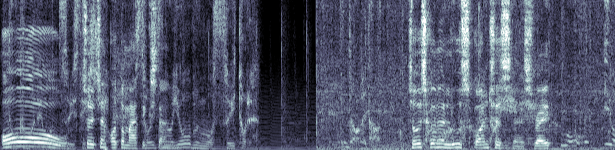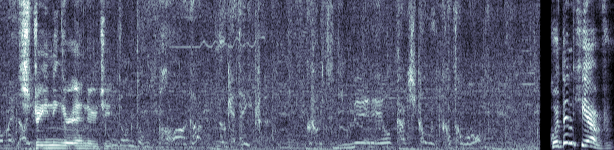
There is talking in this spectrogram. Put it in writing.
Oh, どこまでも追跡 so it's an し automatic そいつの stand. 養分を吸い取るダメだ So it's gonna lose consciousness, right? straining your energy. Couldn't he have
